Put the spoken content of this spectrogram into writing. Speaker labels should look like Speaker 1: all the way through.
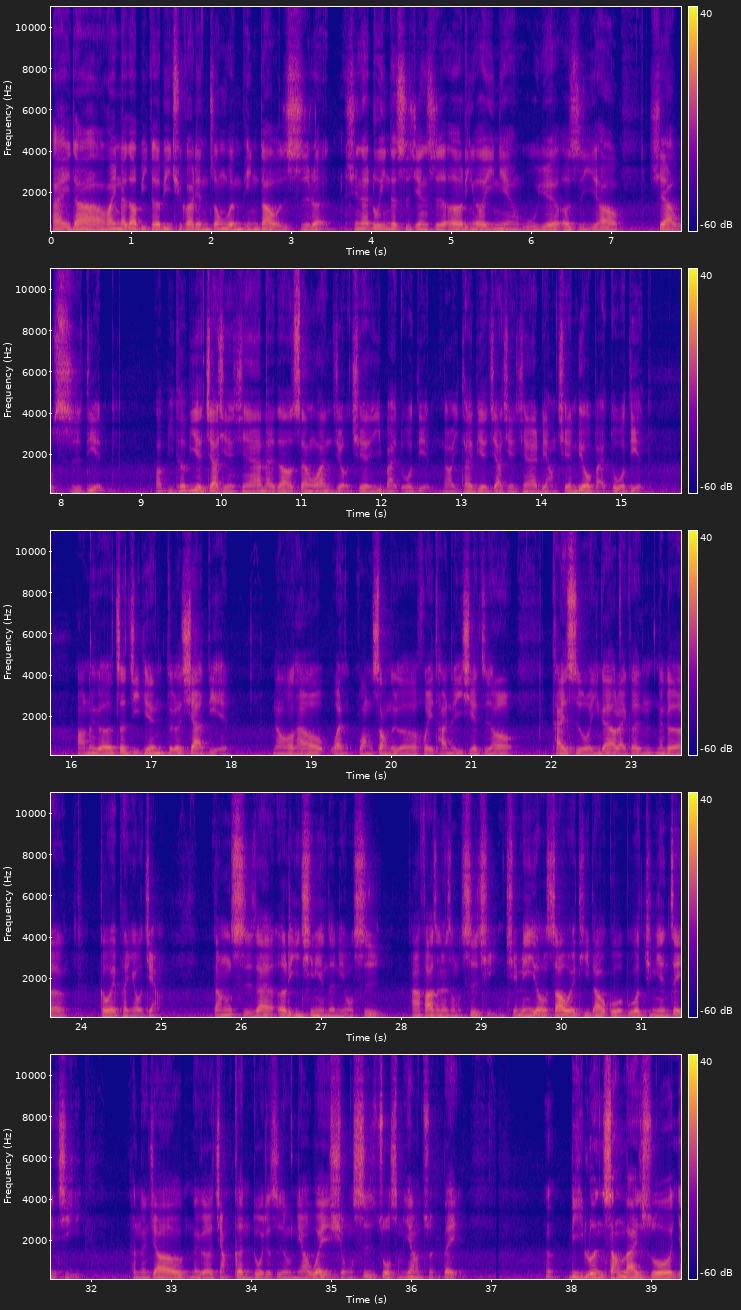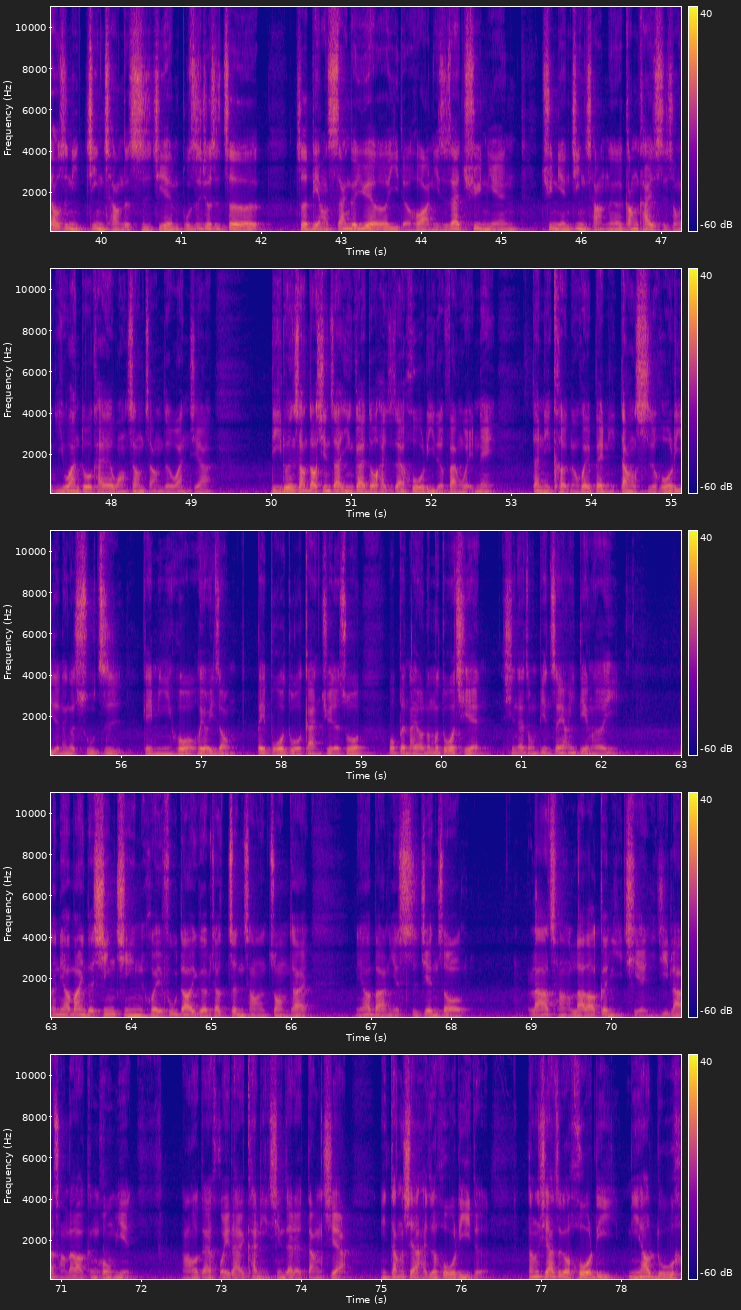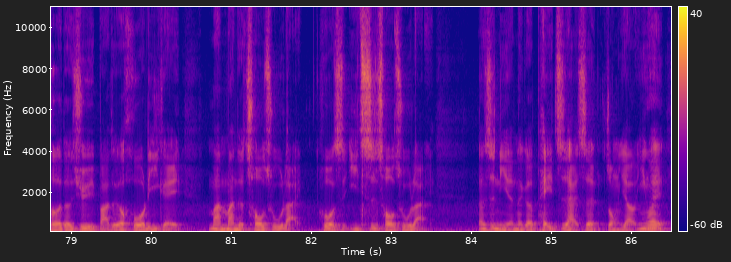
Speaker 1: 嗨，大家好，欢迎来到比特币区块链中文频道，我是诗人。现在录音的时间是二零二一年五月二十一号下午十点。啊，比特币的价钱现在来到三万九千一百多点，然后以太币的价钱现在两千六百多点。啊，那个这几天这个下跌，然后它要往往上这个回弹了一些之后，开始我应该要来跟那个各位朋友讲，当时在二零一七年的牛市。它发生了什么事情？前面有稍微提到过，不过今天这一集可能就要那个讲更多，就是你要为熊市做什么样的准备。理论上来说，要是你进场的时间不是就是这这两三个月而已的话，你是在去年去年进场那个刚开始从一万多开始往上涨的玩家，理论上到现在应该都还是在获利的范围内，但你可能会被你当时获利的那个数字给迷惑，会有一种。被剥夺感觉的说，我本来有那么多钱，现在怎么变这样一点而已？那你要把你的心情恢复到一个比较正常的状态，你要把你的时间轴拉长，拉到更以前，以及拉长拉到更后面，然后再回来看你现在的当下，你当下还是获利的，当下这个获利，你要如何的去把这个获利给慢慢的抽出来，或者是一次抽出来？但是你的那个配置还是很重要，因为。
